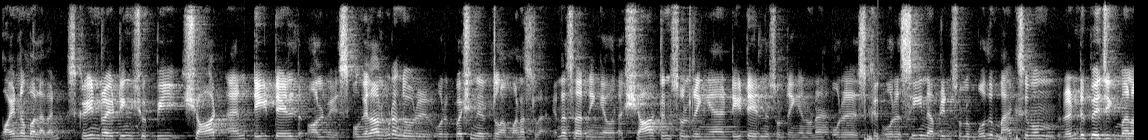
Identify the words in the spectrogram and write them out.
Point number eleven screen writing should be short and detailed always உங்க எல்லாரும் கூட அந்த ஒரு ஒரு கொஷின் இருக்கலாம் மனசுல. என்ன சார் நீங்க ஷார்ட்னு சொல்றீங்க டீடைல்னு சொல்றீங்கன்னு ஒரு ஒரு சீன் அப்படின்னு சொல்லும்போது மேக்ஸிமம் ரெண்டு பேஜுக்கு மேல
